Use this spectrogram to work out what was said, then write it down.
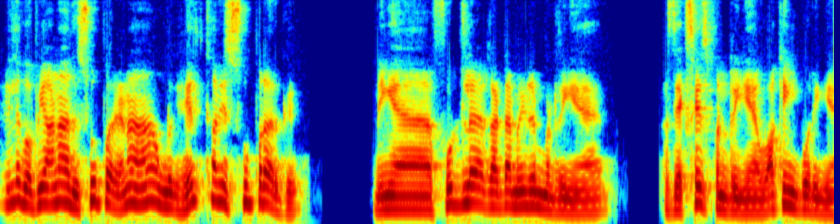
இல்லை கோபி ஆனால் அது சூப்பர் ஏன்னா உங்களுக்கு ஹெல்த் கான்சியஸ் சூப்பராக இருக்குது நீங்கள் ஃபுட்டில் கரெக்டாக மெயின்டைன் பண்ணுறீங்க ப்ளஸ் எக்ஸசைஸ் பண்ணுறீங்க வாக்கிங் போகிறீங்க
